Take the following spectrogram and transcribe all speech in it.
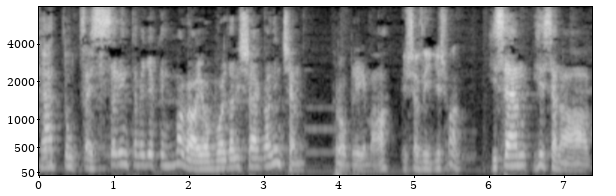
nem hát, tudsz egy... Szerintem egyébként maga a jobboldalisággal nincsen probléma, És ez így is van? hiszen, hiszen a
